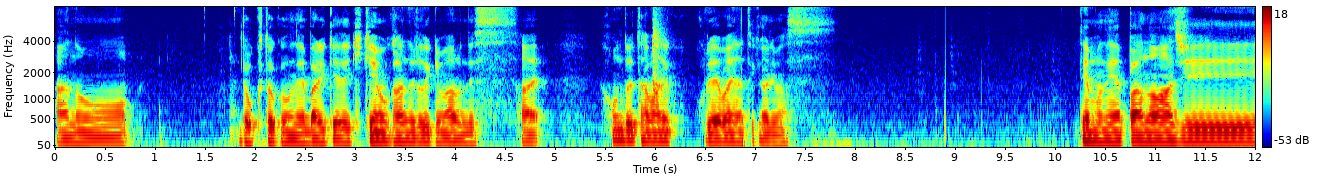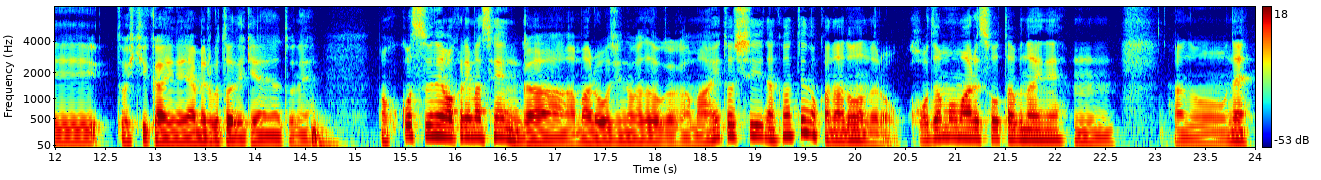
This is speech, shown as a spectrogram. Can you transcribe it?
あのー独特の粘り気で危険を感じる時もあるんです。はい。本当にたまにこれやばいな時あります。でもね、やっぱあの味と引き換えにね、やめることはできないなとね。まあ、ここ数年わかりませんが、まあ老人の方とかが毎年亡くなってんのかな？どうなんだろう？子供もあれ相当危ないね。うん。あのね、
